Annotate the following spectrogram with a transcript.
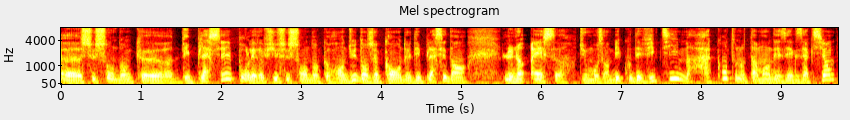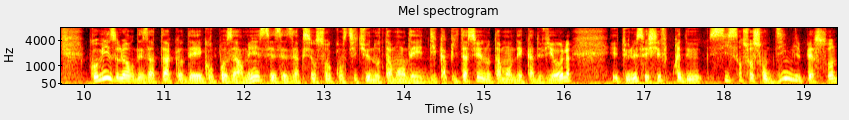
euh, se sont donc euh, déplacés pour les réfugiés, se sont donc rendus dans un camp de déplacés dans le nord-est du Mozambique où des victimes racontent notamment des exactions commises lors des attaques des groupes armés. Ces exactions sont constituées notamment des décapitations et notamment des cas de viol. Et tenu ces chiffres, près de 670 000 personnes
